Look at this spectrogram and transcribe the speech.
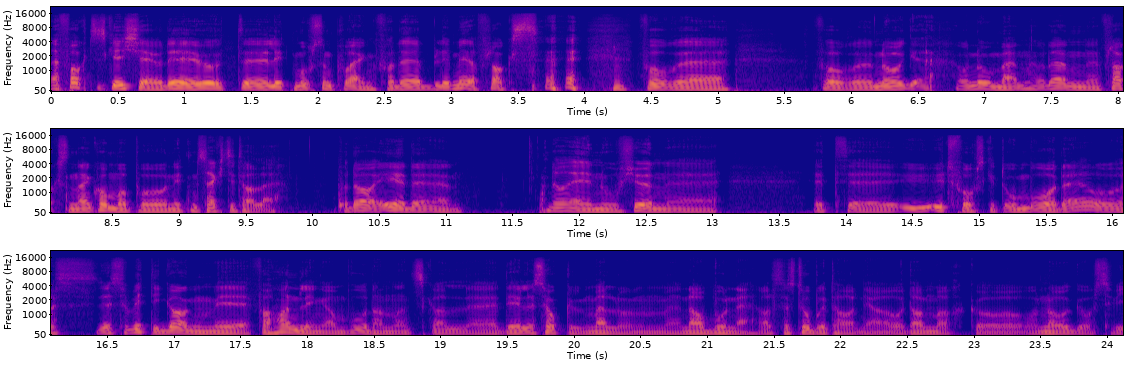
Nei, faktisk ikke. Og det er jo et uh, litt morsomt poeng, for det blir mer flaks for, uh, for uh, Norge og nordmenn. Og den flaksen den kommer på 1960-tallet. For da er det da er Nordsjøen et utforsket område, og det er så vidt i gang med forhandlinger om hvordan man skal dele sokkelen mellom naboene, altså Storbritannia og Danmark og, og Norge osv.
